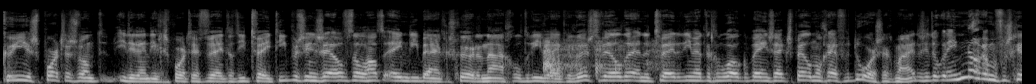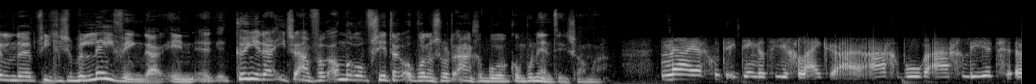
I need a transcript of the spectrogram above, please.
kun je sporters, want iedereen die gesport heeft weet dat hij twee types in zijn elftal had. Eén die bij een gescheurde nagel drie weken rust wilde. En de tweede die met een gebroken been zei ik speel nog even door, zeg maar. Er zit ook een enorm verschillende psychische beleving daarin. Eh, kun je daar iets aan veranderen of zit er ook wel een soort aangeboren component in, Sandra? Nou ja, goed, ik denk dat hier gelijk eh, aangeboren, aangeleerd... Uh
